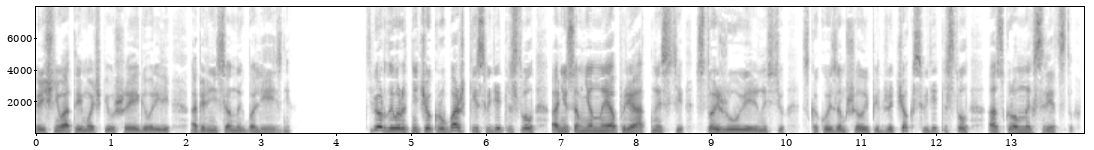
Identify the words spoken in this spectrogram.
коричневатые мочки ушей говорили о перенесенных болезнях. Твердый воротничок рубашки свидетельствовал о несомненной опрятности, с той же уверенностью, с какой замшелый пиджачок свидетельствовал о скромных средствах.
